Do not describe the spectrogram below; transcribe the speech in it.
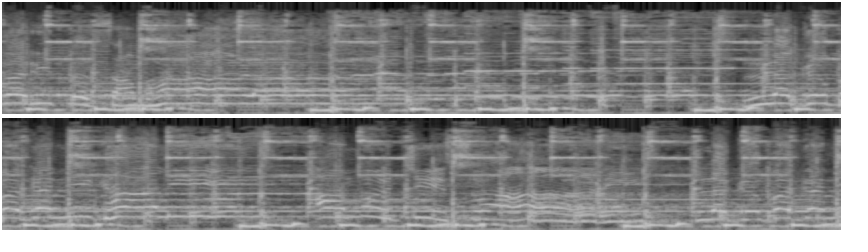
करीत सांभाळ. लगबग निघाली आमची स्वारी. लगबग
